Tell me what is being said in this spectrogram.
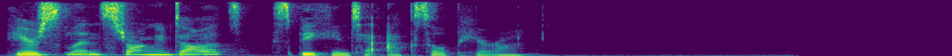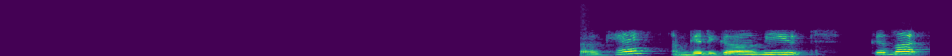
Here's Lynn Strongin Dodds speaking to Axel Pierron. Okay, I'm going to go on mute. Good luck.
